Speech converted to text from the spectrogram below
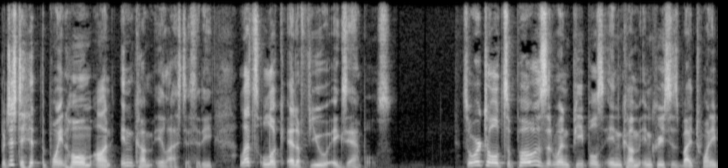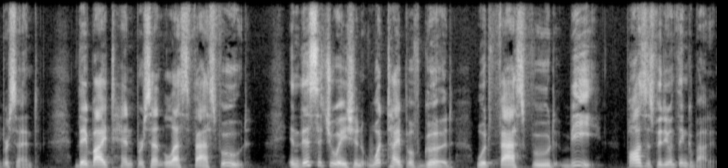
But just to hit the point home on income elasticity, let's look at a few examples. So we're told suppose that when people's income increases by 20%, they buy 10% less fast food. In this situation, what type of good would fast food be? Pause this video and think about it.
